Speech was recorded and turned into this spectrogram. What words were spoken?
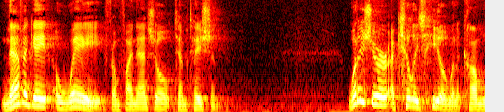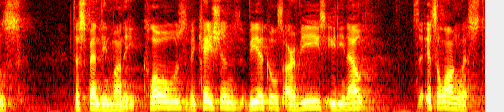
Navigate away from financial temptation. What is your Achilles heel when it comes to spending money? Clothes, vacations, vehicles, RVs, eating out. It's a long list.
